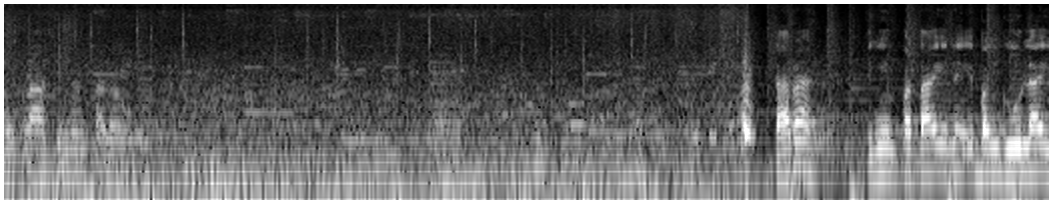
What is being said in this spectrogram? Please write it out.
Tatlong klase ng talong. Tara, tingin pa tayo ng ibang gulay.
